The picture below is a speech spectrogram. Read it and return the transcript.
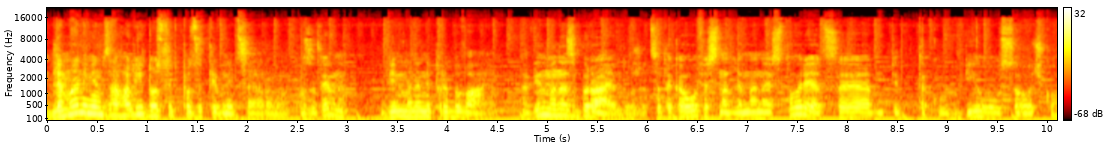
Для мене він взагалі досить позитивний цей аромат. Позитивний. Він мене не прибиває. А Він мене збирає дуже. Це така офісна для мене історія. Це під таку білу сорочку.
